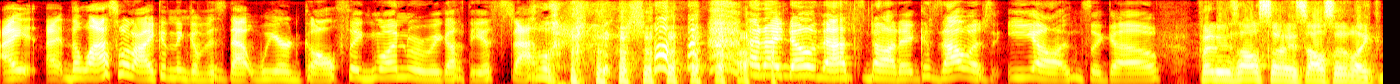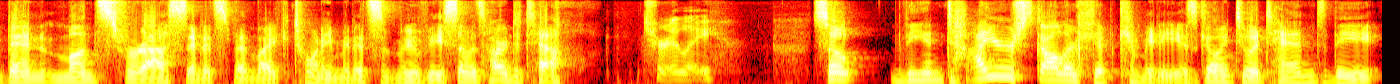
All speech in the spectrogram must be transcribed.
I, I the last one I can think of is that weird golfing one where we got the establishing shot. and I know that's not it because that was eons ago. But it's also it's also like been months for us and it's been like 20 minutes of movie, so it's hard to tell. Truly. So the entire scholarship committee is going to attend the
